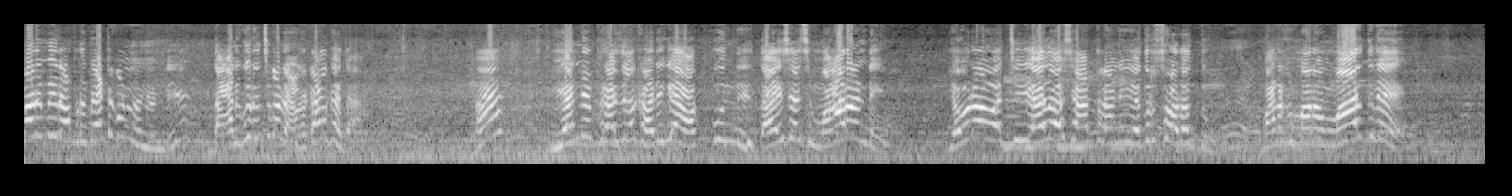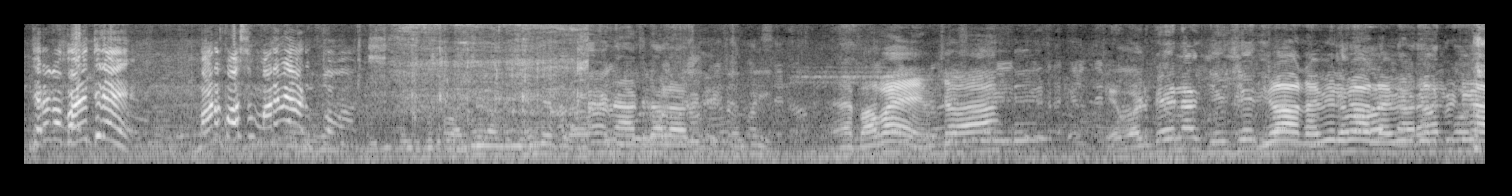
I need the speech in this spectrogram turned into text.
మరి మీరు అప్పుడు పెట్టకుండా ఉండండి. దాని గురించి కూడా అడగాలి కదా? ఇవన్నీ ప్రజలకు అడిగే హక్కు ఉంది. దయచేసి మారండి. ఎవరో వచ్చి ఏదో శాస్త్రాన్ని ఎదురు చూడొద్దు. మనకు మనం మారితేనే తిరగబడితేనే మన కోసం మనమే అడుక్కోవాలి బాబాయ్ వచ్చావా? ఎవడిపై నాకు చేసేది నవీన్ నవీన్ గెలిపిండిగా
